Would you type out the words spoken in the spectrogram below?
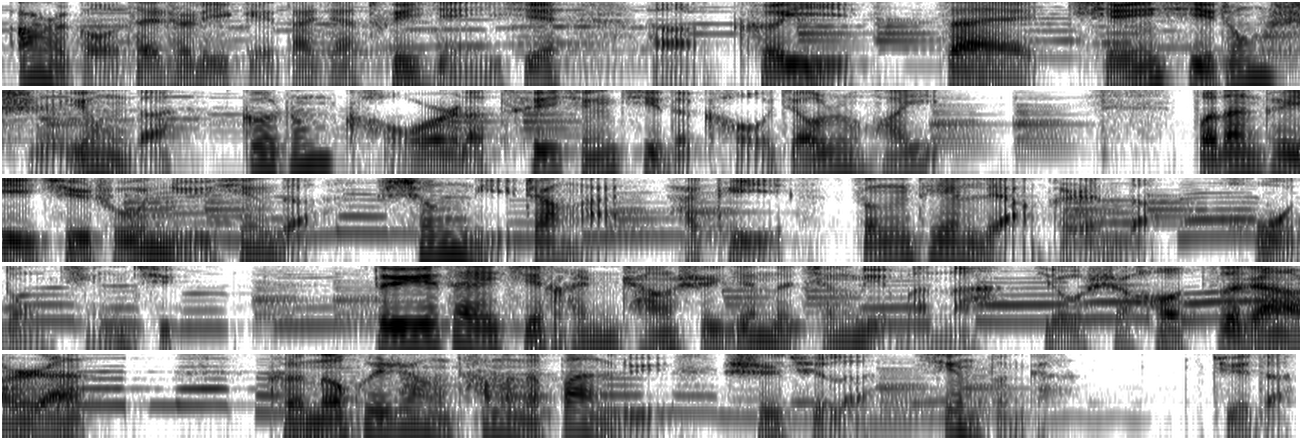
二狗在这里给大家推荐一些啊，可以在前戏中使用的各种口味的催情剂的口交润滑液，不但可以去除女性的生理障碍，还可以增添两个人的互动情趣。对于在一起很长时间的情侣们呢，有时候自然而然可能会让他们的伴侣失去了兴奋感。觉得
